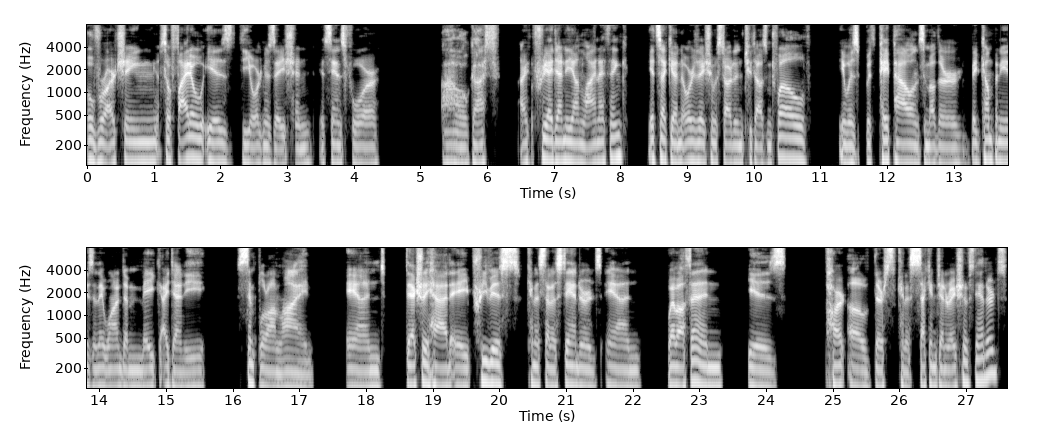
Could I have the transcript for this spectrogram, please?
overarching. So FIDO is the organization. It stands for, oh gosh, I, Free Identity Online, I think. It's like an organization was started in 2012. It was with PayPal and some other big companies, and they wanted to make identity simpler online. And they actually had a previous kind of set of standards, and WebAuthn is part of their kind of second generation of standards.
